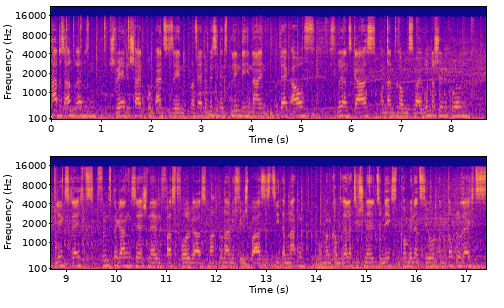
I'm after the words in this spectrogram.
hartes Anbremsen, schwer den Scheitelpunkt einzusehen. Man fährt ein bisschen ins Blinde hinein, bergauf, früh ans Gas und dann kommen zwei wunderschöne Kurven. Links, rechts, fünfter Gang, sehr schnell, fast Vollgas, macht unheimlich viel Spaß, es zieht am Nacken und man kommt relativ schnell zur nächsten Kombination. Ein Doppel rechts,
